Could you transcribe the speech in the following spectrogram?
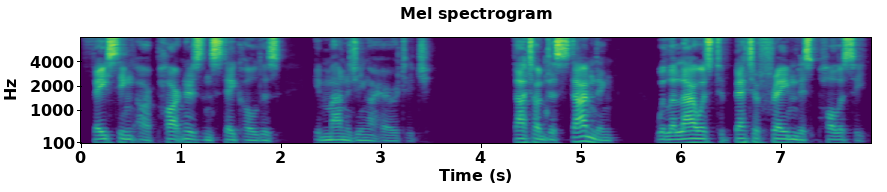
facing our partners and stakeholders in managing our heritage. That understanding will allow us to better frame this policy,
